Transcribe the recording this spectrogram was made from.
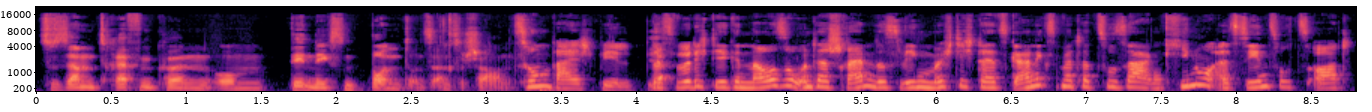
zusammen treffen können, um den nächsten Bond uns anzuschauen. Zum Beispiel. Das ja. würde ich dir genauso unterschreiben, deswegen möchte ich da jetzt gar nichts mehr dazu sagen. Kino als Sehnsuchtsort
